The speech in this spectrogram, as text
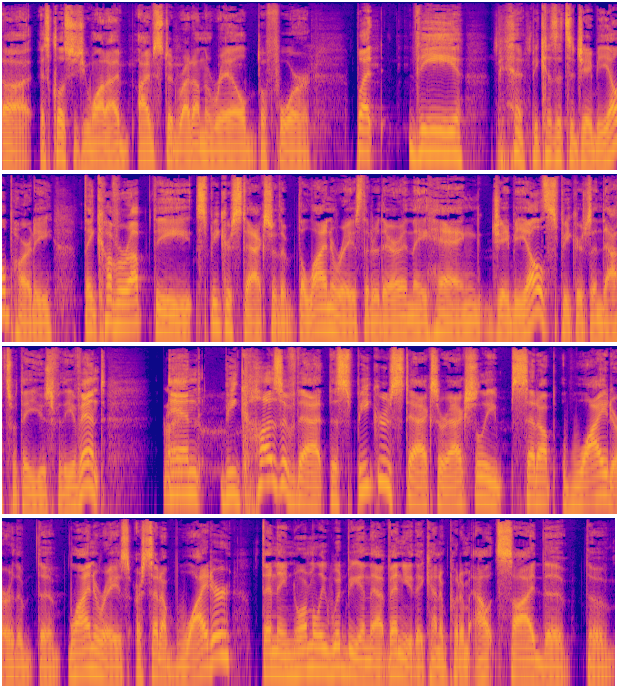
uh, as close as you want. I've I've stood right on the rail before, but the because it's a JBL party, they cover up the speaker stacks or the, the line arrays that are there and they hang JBL speakers and that's what they use for the event. And because of that, the speaker stacks are actually set up wider. The, the line arrays are set up wider than they normally would be in that venue. They kind of put them outside the the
